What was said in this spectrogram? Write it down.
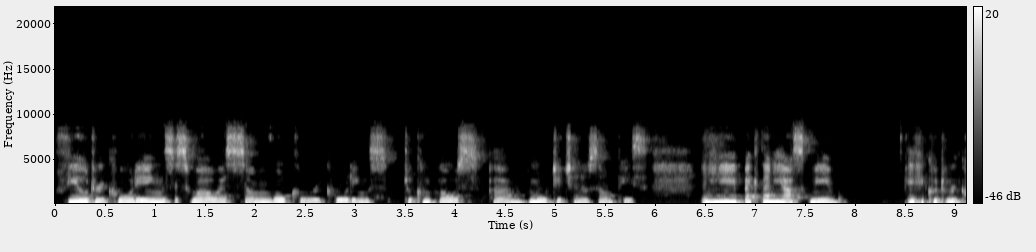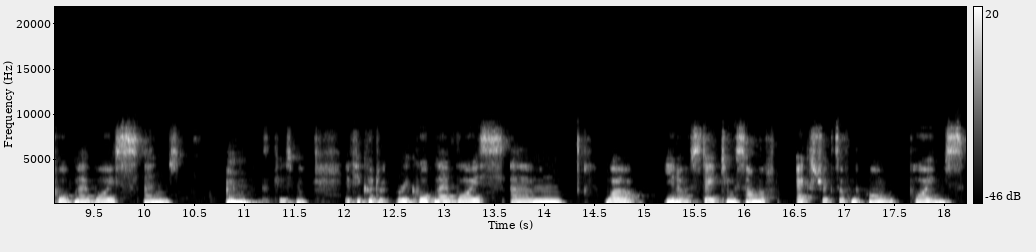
field recordings as well as some vocal recordings to compose um, a multi-channel sound piece. And he back then he asked me if he could record my voice and excuse me, if he could record my voice um, while you know, stating some of extracts of the po- poems,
